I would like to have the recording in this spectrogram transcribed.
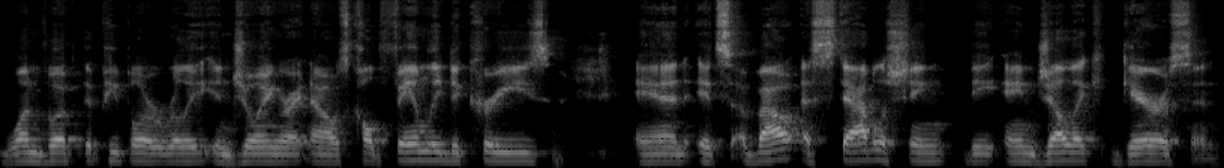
one book that people are really enjoying right now. It's called Family Decrees, and it's about establishing the angelic garrison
